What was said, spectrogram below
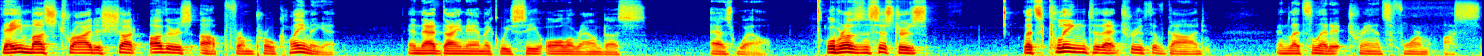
They must try to shut others up from proclaiming it. And that dynamic we see all around us as well. Well, brothers and sisters, let's cling to that truth of God and let's let it transform us.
